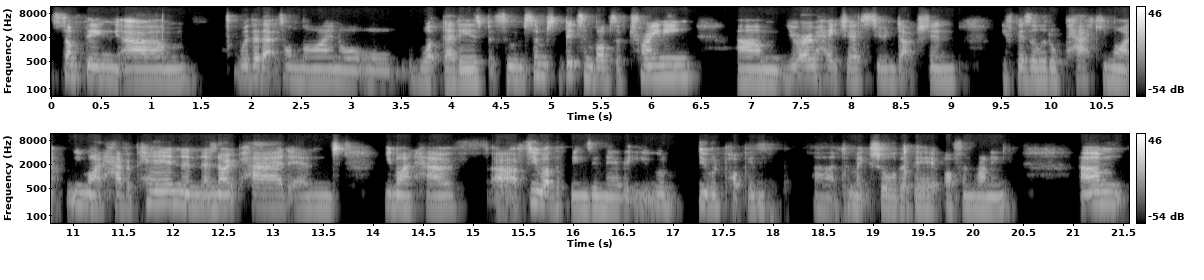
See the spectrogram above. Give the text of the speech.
something, um, whether that's online or, or, what that is, but some, some bits and bobs of training, um, your OHS, your induction, if there's a little pack, you might you might have a pen and a notepad and you might have uh, a few other things in there that you would you would pop in uh, to make sure that they're off and running. Um,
